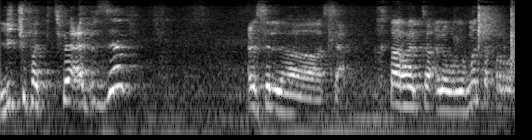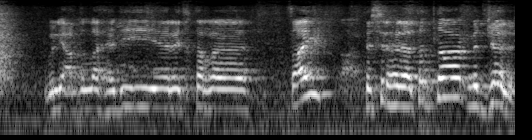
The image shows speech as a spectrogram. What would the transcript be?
اللي تشوفها تتفاعل بزاف. ارسل لها ساعه اختارها انت. أنا والله ما ندخل قول لي عبد الله هذه راهي تختار آه، صاي؟ ترسلها لها الدار مجانا.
